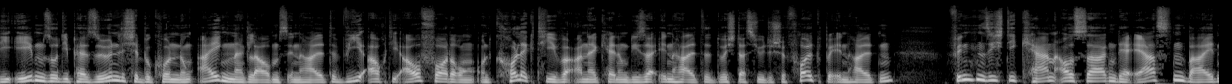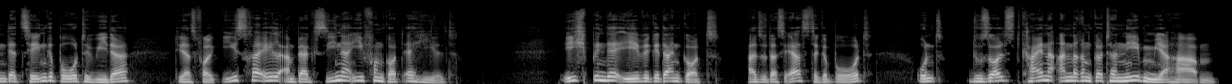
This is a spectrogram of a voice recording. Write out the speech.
die ebenso die persönliche Bekundung eigener Glaubensinhalte wie auch die Aufforderung und kollektive Anerkennung dieser Inhalte durch das jüdische Volk beinhalten, finden sich die Kernaussagen der ersten beiden der zehn Gebote wieder, die das Volk Israel am Berg Sinai von Gott erhielt. Ich bin der ewige dein Gott, also das erste Gebot, und du sollst keine anderen Götter neben mir haben,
